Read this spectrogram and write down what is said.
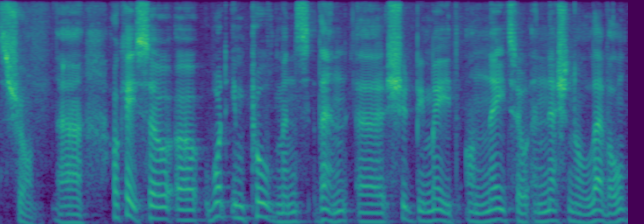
Sure. Uh, okay, so uh, what improvements then uh, should be made on NATO and national level,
